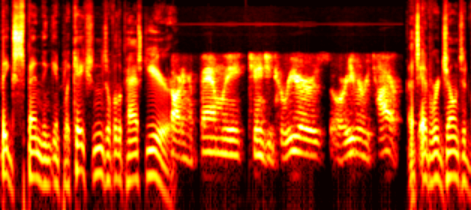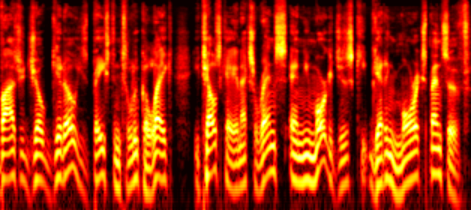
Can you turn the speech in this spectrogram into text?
big spending implications over the past year. Starting a family, changing careers, or even retire. That's Edward Jones advisor Joe Gitto. He's based in Toluca Lake. He tells KNX rents and new mortgages keep getting more expensive.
